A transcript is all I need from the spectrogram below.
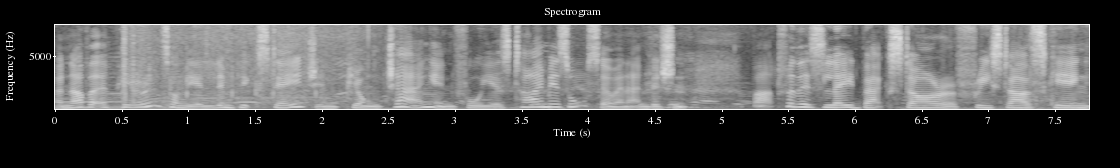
Another appearance on the Olympic stage in Pyeongchang in four years' time is also an ambition. But for this laid-back star of freestyle skiing,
